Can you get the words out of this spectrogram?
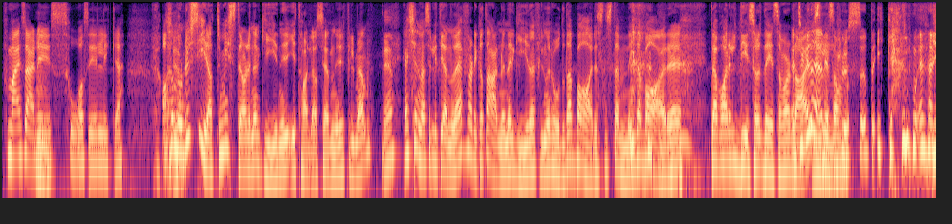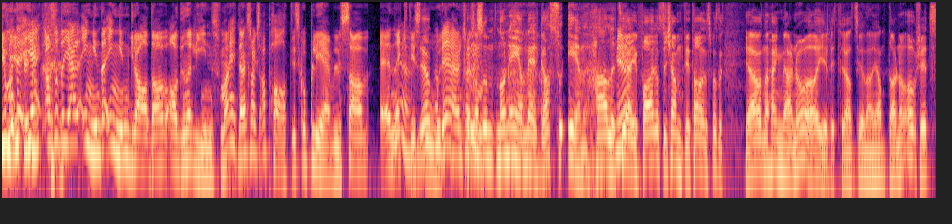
for meg så er Mm. de så å si like. Altså Når du sier at du mister all energien i Italia-scenen i filmen yeah. Jeg kjenner meg så litt igjen i det. Jeg føler ikke at det er noe energi i den filmen overhodet. Det er bare sånn stemning. Det er bare, det er bare These are days of our lives. Jeg tror ikke det er liksom. pluss at det ikke er noe energi Jo, men det, jeg, altså, det, er ingen, det er ingen grad av adrenalin for meg. Det er en slags apatisk opplevelse av en Ja. ekte historie. En Det er sånn, liksom, når han er i Amerika, så er han hele tida Ja. i fare, og så kommer de til Italia og spør Ja, nå henger vi her nå, og er litt fra i den jenta her nå. Oh shit,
